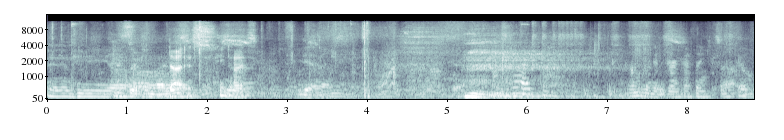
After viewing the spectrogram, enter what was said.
and he uh, Dies. he dies. Yeah. I'm gonna get a drink, I think. destroying.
